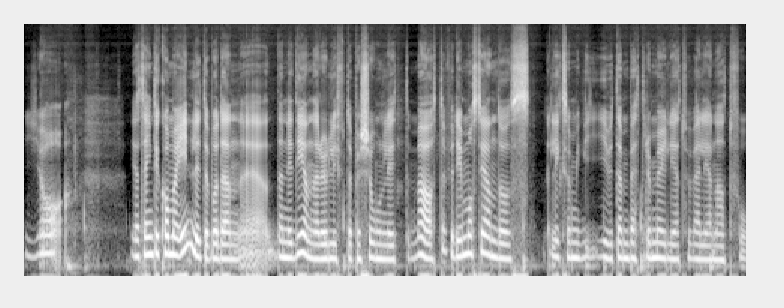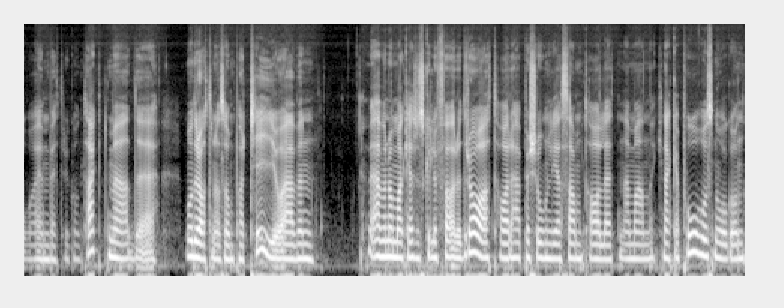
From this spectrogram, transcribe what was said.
Ja, jag tänkte komma in lite på den, eh, den idén när du lyfter personligt möte för det måste ju ändå liksom givit en bättre möjlighet för väljarna att få en bättre kontakt med eh, Moderaterna som parti och även Även om man kanske skulle föredra att ha det här personliga samtalet när man knackar på hos någon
